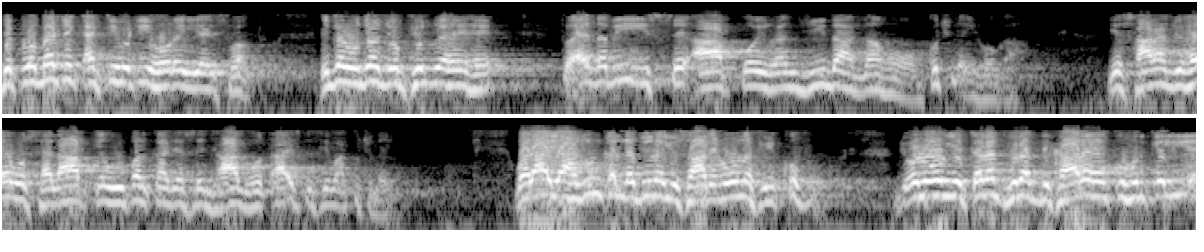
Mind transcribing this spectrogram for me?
डिप्लोमेटिक एक्टिविटी हो रही है इस वक्त। इधर उधर जो फिर रहे हैं तो ए नबी, इससे आप कोई रंजीदा न हो, कुछ नहीं होगा। ये सारा जो है वो सैलाब के ऊपर का जैसे झाग होता है, इसके सिवा कुछ नहीं। वला याजुन का नदीन युसारे नफी कुफ जो लोग ये चलत फिरत दिखा रहे हैं कुफर के लिए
